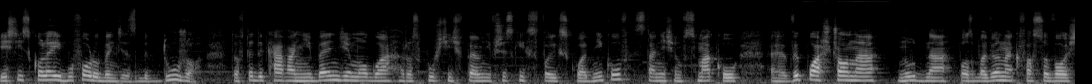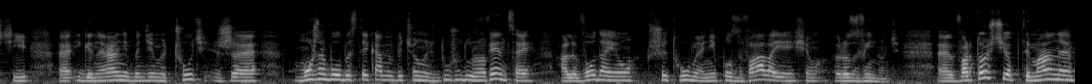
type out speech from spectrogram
Jeśli z kolei buforu będzie zbyt dużo, to wtedy kawa nie będzie mogła rozpuścić w pełni wszystkich swoich składników, stanie się w smaku e, wypłaszczona, nudna, pozbawiona kwasowości e, i generalnie będziemy czuć, że można byłoby z tej kawy wyciągnąć dużo, dużo więcej, ale woda ją przytłumia, nie pozwala jej się rozwinąć. E, Wartości optymalne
